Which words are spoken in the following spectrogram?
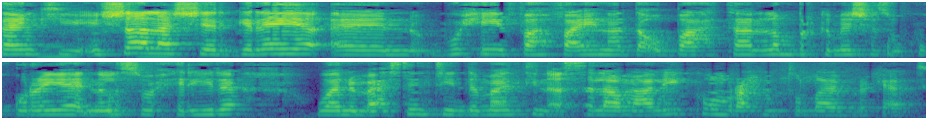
thank you. Insha allah sheergareeya wixii faahfaahin hadda u baahataan. Lambarka meeshaas uu ku qoran yahay inala soo xiriira. Waana mahadsantihiin dhammaantiin. Assalaamu calaykum waraxmat wabarakaatu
